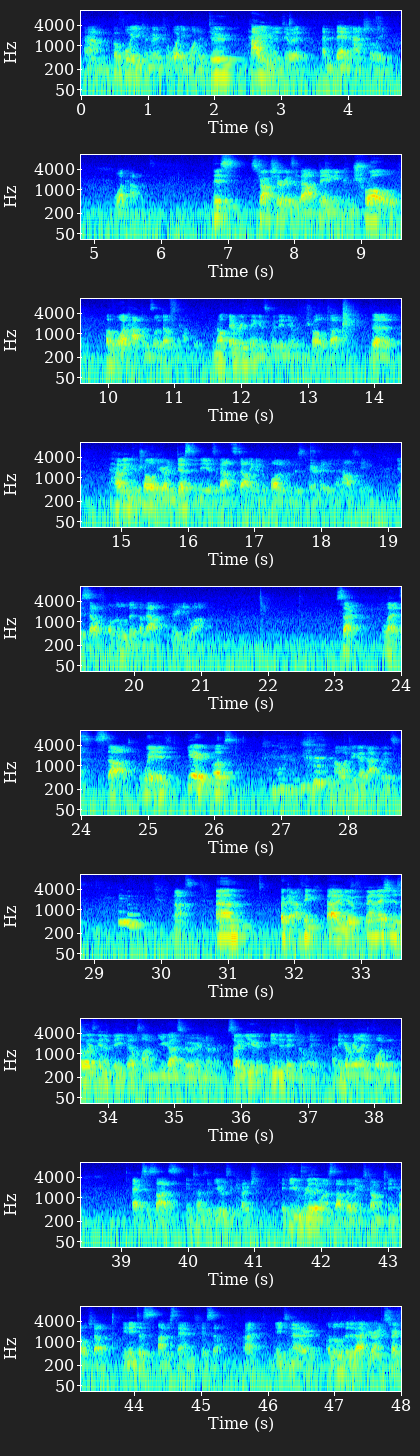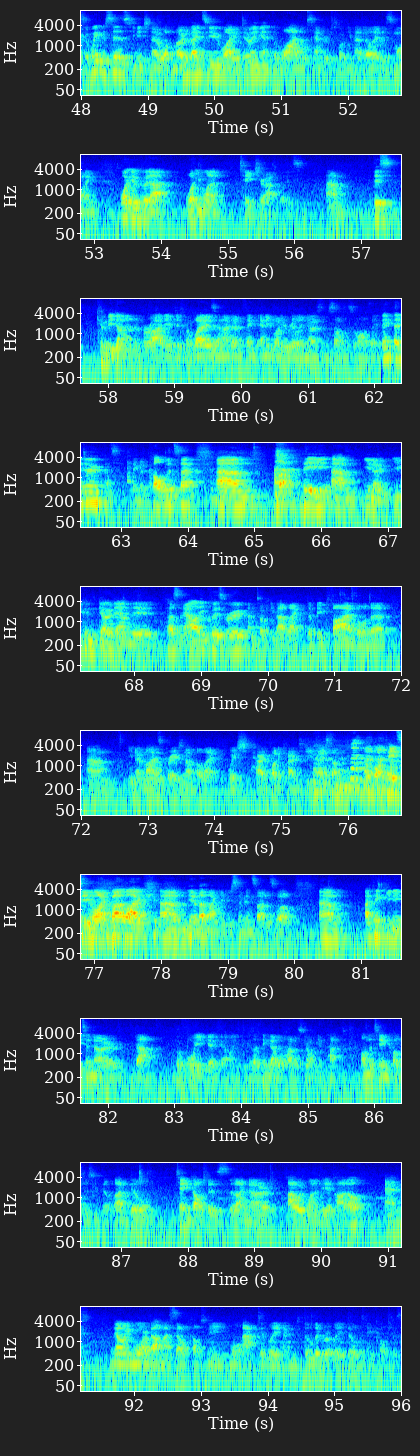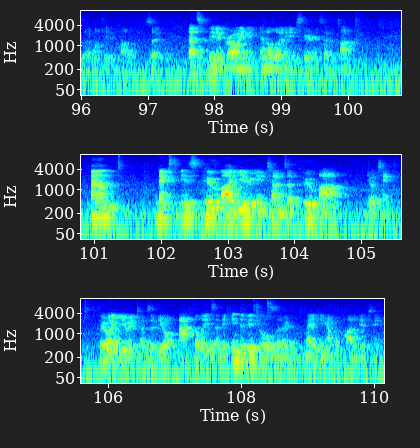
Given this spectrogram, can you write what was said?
um, before you can move to what you want to do, how you're going to do it, and then actually what happens. This structure is about being in control of what happens or doesn't happen. Not everything is within your control, but the having control of your own destiny is about starting at the bottom of this pyramid and asking yourself a little bit about who you are. So, let's start with you. Whoops. I want you to go backwards. Nice. Um, okay, I think uh, your foundation is always going to be built on you guys who are in the room. So you individually, I think a really important exercise in terms of you as a coach. If you really want to start building a strong team culture, you need to understand yourself, right? You need to know a little bit about your own strengths and weaknesses. You need to know what motivates you, why you're doing it, the why that Sandra was talking about earlier this morning, what you're good at, what you want to teach your athletes. Um, this can be done in a variety of different ways, and I don't think anybody really knows themselves as well as they think they do. That's the thing that Cole would say. Um, but the, um, you know, you can go down the personality quiz route. I'm talking about like the Big Five or the, um, you know, Myers-Briggs, not the like which Harry Potter character you based on what pizza you like, but like, um, you know, that might give you some insight as well. Um, I think you need to know that before you get going because I think that will have a strong impact on the team cultures you build. I build team cultures that I know I would want to be a part of, and knowing more about myself helps me more actively and deliberately build team cultures that I want to be a part of. So that's been a growing and a learning experience over time. Um, next is who are you in terms of who are your team? Who are you in terms of your athletes and the individuals that are making up a part of your team?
